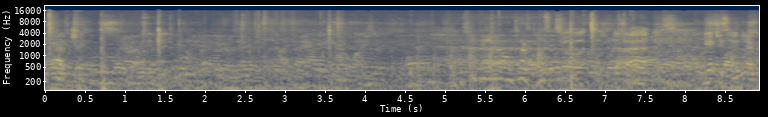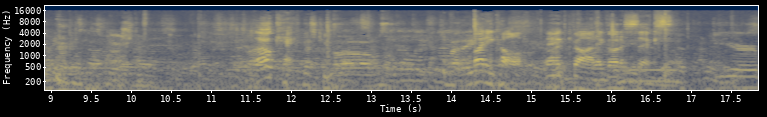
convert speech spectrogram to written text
had a chance. You actually everything. Okay. That's cute. About. Buddy call. Thank God. I go to six. Your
